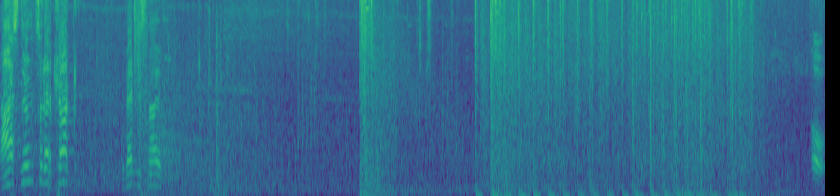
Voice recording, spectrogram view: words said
Da ist nirgendwo der Truck! Wir werden gesniped. oh.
